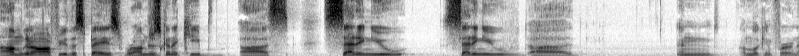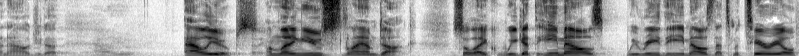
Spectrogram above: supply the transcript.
I'm gonna offer you the space where I'm just gonna keep uh, setting you, setting you, uh, and I'm looking for an analogy to alley oops. I'm letting you slam dunk. So like we get the emails, we read the emails, that's material,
